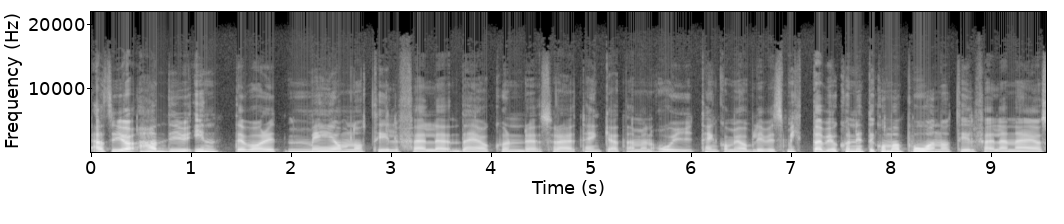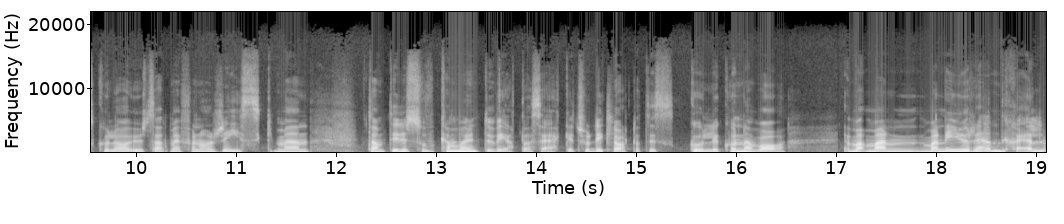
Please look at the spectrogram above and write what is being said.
alltså jag hade ju inte varit med om något tillfälle där jag kunde sådär tänka att nej men, oj, tänk om jag har blivit smittad. Jag kunde inte komma på något tillfälle när jag skulle ha utsatt mig för någon risk. Men samtidigt så kan man ju inte veta säkert. Så det är klart att det skulle kunna vara man, man är ju rädd själv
